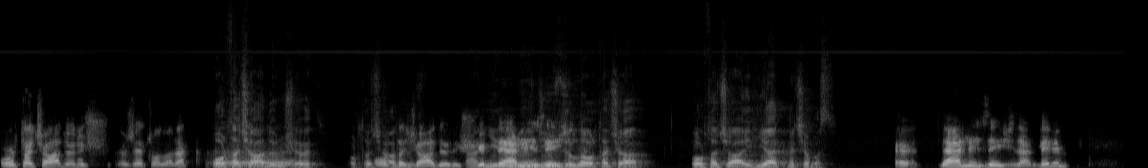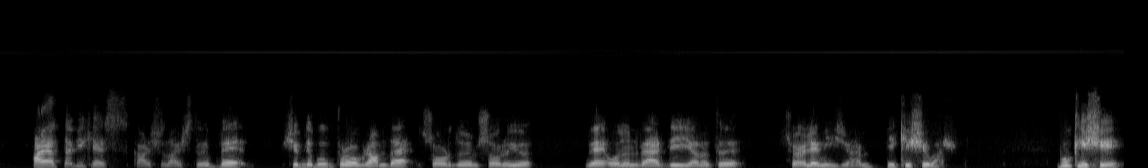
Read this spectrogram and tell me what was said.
Orta Çağ'a dönüş özet olarak. Orta Çağ'a Ee, dönüş evet. Orta Çağ'a Orta dönüş. Çağ'a dönüş. Yani Şimdi 21. değerli yüzyılda. Orta Çağ, Orta Çağ'ı ihya etme çabası. Evet, değerli izleyiciler. Benim hayatta bir kez karşılaştığım ve şimdi bu programda sorduğum soruyu ve onun verdiği yanıtı söylemeyeceğim bir kişi var. Bu kişi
